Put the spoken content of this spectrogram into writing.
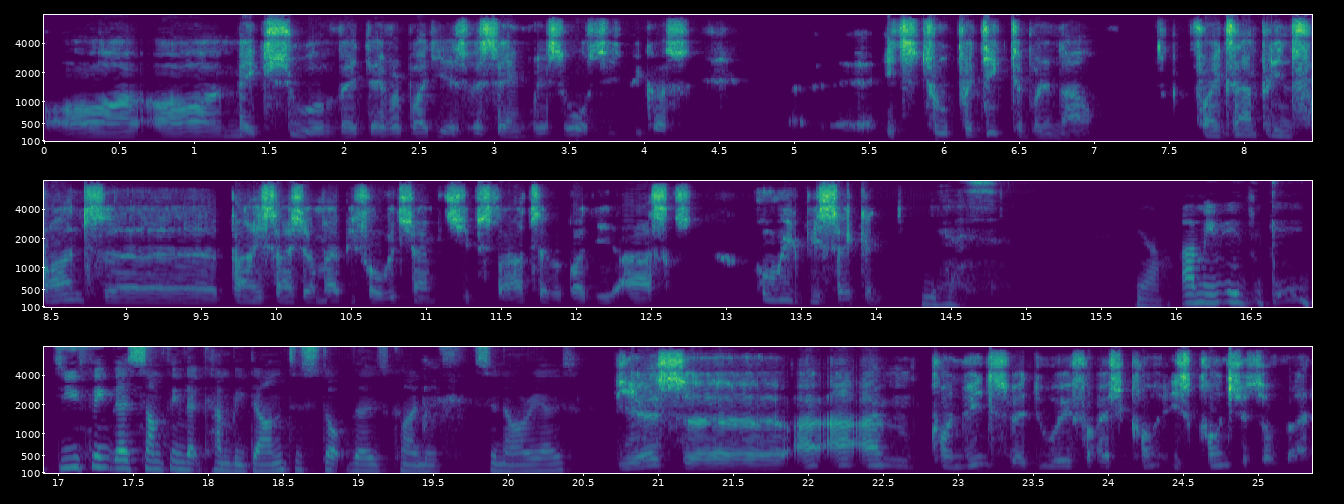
or or make sure that everybody has the same resources because uh, it's too predictable now. For example, in France, uh, Paris Saint-Germain before the championship starts, everybody asks who will be second. Yes. Yeah. I mean, it, do you think there's something that can be done to stop those kind of scenarios? Yes, uh, I, I, I'm convinced that UEFA is, con- is conscious of that.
